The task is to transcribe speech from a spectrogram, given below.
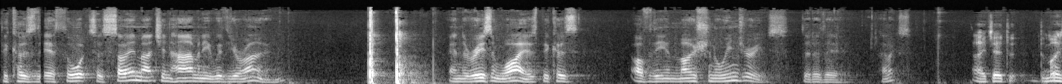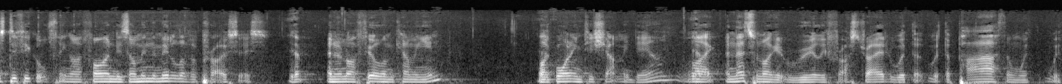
Because their thoughts are so much in harmony with your own. And the reason why is because of the emotional injuries that are there. Alex? AJ, the, the most difficult thing I find is I'm in the middle of a process. Yep. And then I feel them coming in, like wanting to shut me down. Yep. Like, and that's when I get really frustrated with the with the path and with with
